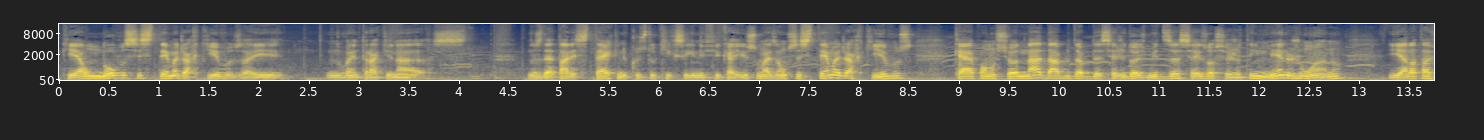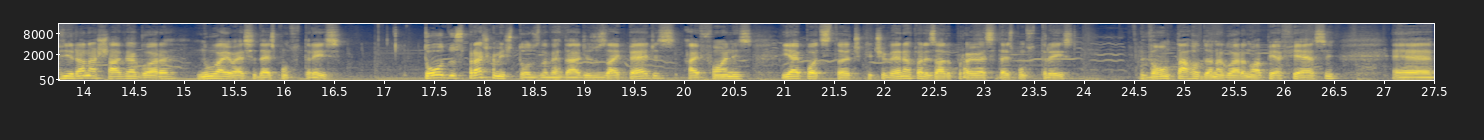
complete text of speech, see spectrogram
que é um novo sistema de arquivos aí. Não vou entrar aqui nas, nos detalhes técnicos do que significa isso, mas é um sistema de arquivos que a Apple anunciou na WWDC de 2016, ou seja, tem menos de um ano, e ela está virando a chave agora no iOS 10.3. Todos, praticamente todos, na verdade, os iPads, iPhones e iPods Touch que tiverem atualizado para o iOS 10.3 vão estar tá rodando agora no APFS. É,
